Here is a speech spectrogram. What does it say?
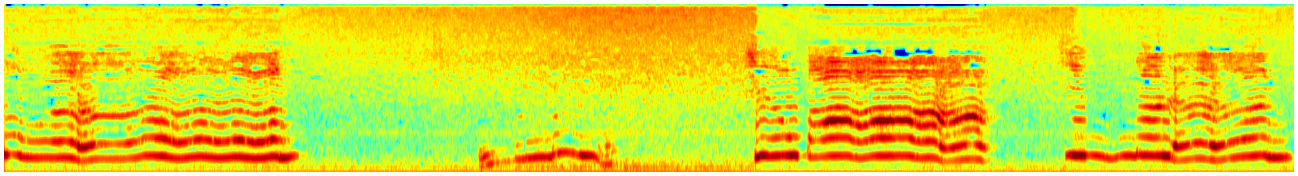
论，就把今人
